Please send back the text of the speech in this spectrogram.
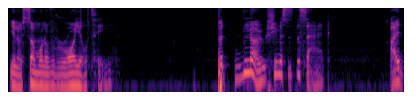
you know someone of royalty but no, she misses the SAG. I'd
